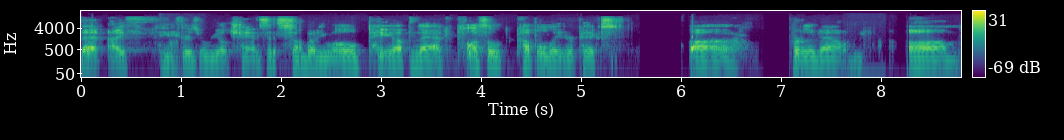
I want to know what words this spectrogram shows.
that I think there's a real chance that somebody will pay up that plus a couple later picks uh, further down. Um,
